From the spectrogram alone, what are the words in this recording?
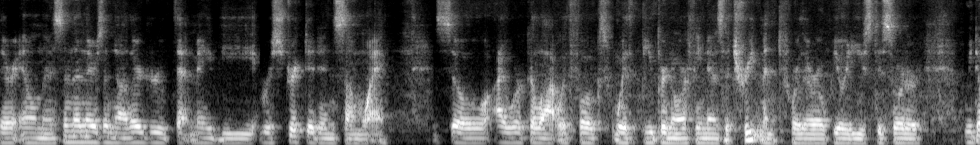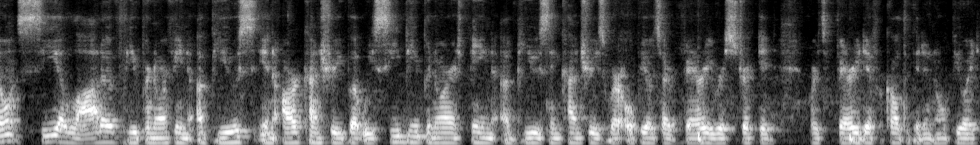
their illness and then there's another group that may be restricted in some way so I work a lot with folks with buprenorphine as a treatment for their opioid use disorder. We don't see a lot of buprenorphine abuse in our country, but we see buprenorphine abuse in countries where opioids are very restricted, where it's very difficult to get an opioid.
